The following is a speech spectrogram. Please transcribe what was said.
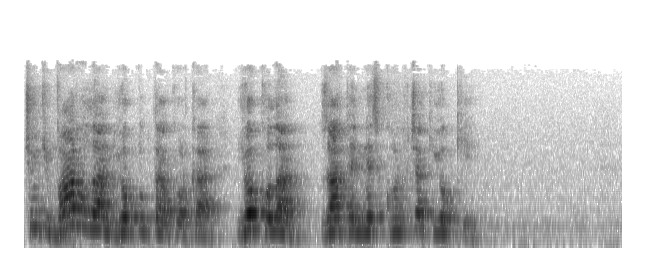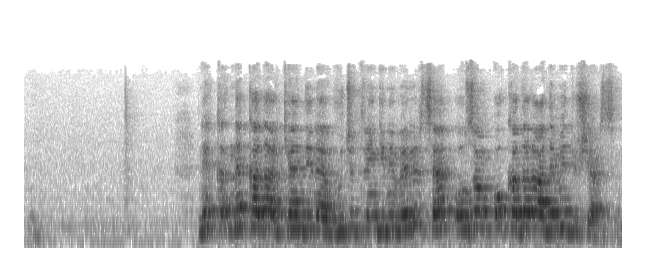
Çünkü var olan yokluktan korkar. Yok olan zaten ne korkacak yok ki. Ne, ne kadar kendine vücut rengini verirsen o zaman o kadar ademe düşersin.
